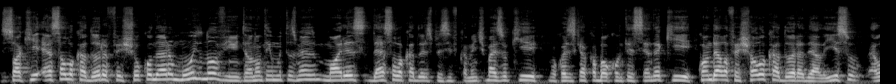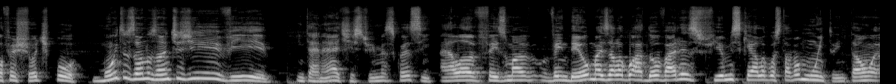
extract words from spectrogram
Só que essa locadora fechou quando eu era muito novinho, então eu não tenho muitas memórias dessa locadora especificamente, mas o que, uma coisa que acabou acontecendo é que quando ela fechou a locadora dela, isso ela fechou, tipo, muitos anos antes de vir internet, streaming, essas coisas assim. Ela fez uma. vendeu, mas ela guardou vários filmes que ela gostava muito. Então,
